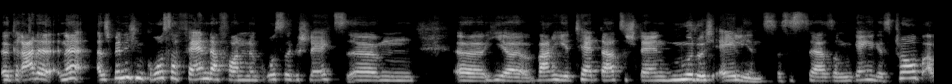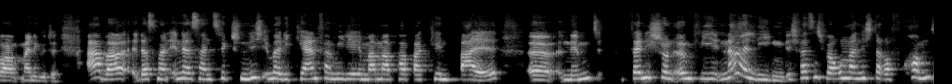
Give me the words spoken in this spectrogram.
gerade, ne, also ich bin nicht ein großer Fan davon, eine große Geschlechts, äh, ähm, äh, hier Varietät darzustellen, nur durch Aliens. Das ist ja so ein gängiges Trope, aber meine Güte. Aber dass man in der Science Fiction nicht immer die Kernfamilie Mama, Papa, Kind, Ball äh, nimmt, fände ich schon irgendwie naheliegend. Ich weiß nicht, warum man nicht darauf kommt.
